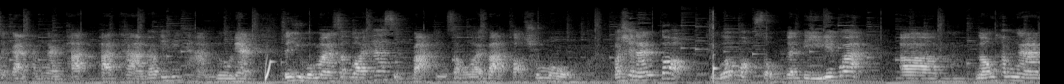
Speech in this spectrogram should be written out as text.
จากการทำงาน part part time เท่าที่พี่ถามดูเนี่ยจะอยู่ประมาณสักร้อยห้าสิบบาทถึง 200 บาทต่อชั่วโมง เพราะฉะนั้นก็ถือว่าเหมาะสมกันดีเรียกว่าน้องทำงาน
